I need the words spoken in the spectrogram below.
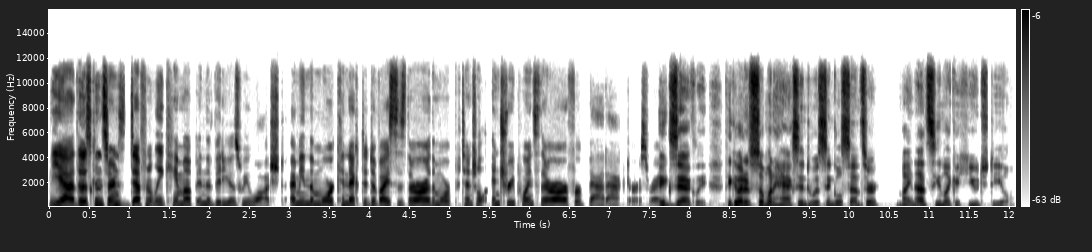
Yeah, those concerns definitely came up in the videos we watched. I mean, the more connected devices there are, the more potential entry points there are for bad actors, right? Exactly. Think about if someone hacks into a single sensor, might not seem like a huge deal.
